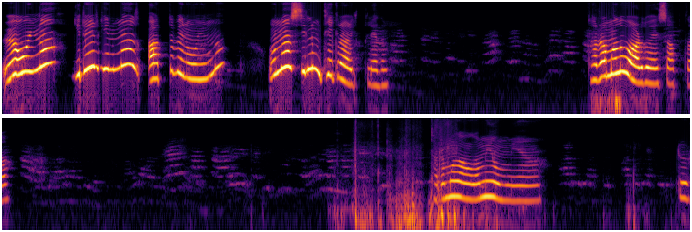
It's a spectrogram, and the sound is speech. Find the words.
Ve oyuna girer girmez attı beni oyuna. Ondan sildim tekrar yükledim. Taramalı vardı o hesapta. Taramalı alamıyorum ya. Dur.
